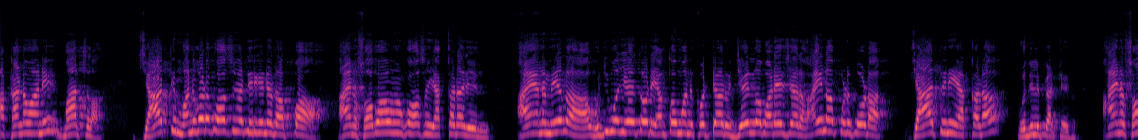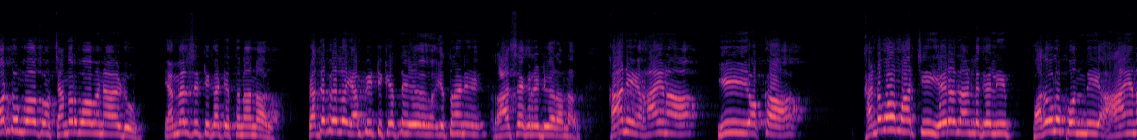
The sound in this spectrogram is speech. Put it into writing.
ఆ కండవాన్ని మార్చలా. జాతి మనుగడ కోసమే తిరిగిండే తప్ప ఆయన స్వభావం కోసం ఎక్కడా లేదు. ఆయన మీద ఉద్యమ చేతోడు ఎంతోమంది కొట్టారు జైల్లో పడేశారు. అయినప్పుడు కూడా జాతిని ఎక్కడా వదిలిపెట్టలేదు. ఆయన స్వార్థం కోసం చంద్రబాబు నాయుడు ఎమ్మెల్సీ టికెట్ ఇత్తనన్నారు. పెద్దపల్లిలో ఎంపీ టికెట్ ఇత్తనని రాజశేఖర రెడ్డి గారు అన్నారు. కానీ ఆయన ఈ యొక్క కండవా మార్చి ఏరే దాంట్లోకి వెళ్ళి పదవులు పొంది ఆయన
